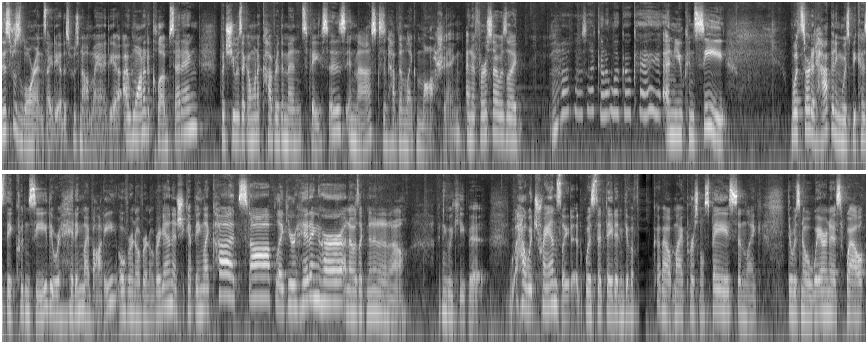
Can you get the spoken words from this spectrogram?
This was Lauren's idea. This was not my idea. I wanted a club setting, but she was like, I want to cover the men's faces in masks and have them like moshing. And at first I was like, uh, is that gonna look okay? And you can see what started happening was because they couldn't see, they were hitting my body over and over and over again. And she kept being like, cut, stop, like you're hitting her. And I was like, no, no, no, no. I think we keep it. How it translated was that they didn't give a fuck about my personal space and like there was no awareness. While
